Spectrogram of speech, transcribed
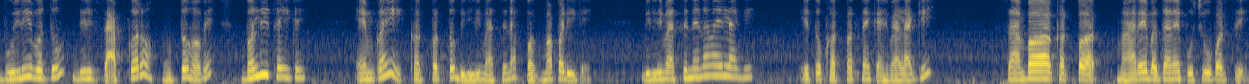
ભૂલી બધું દિલ સાફ કરો. હું તો હવે ભલી થઈ ગઈ. એમ કહી ખટપટ તો બિલ્લી માસીના પગમાં પડી ગઈ. બિલ્લી માસીને નવાઈ લાગી. એ તો ખટપટને કહેવા લાગી, સાંભળ ખટપટ. મારે બધાને પૂછવું પડશે.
